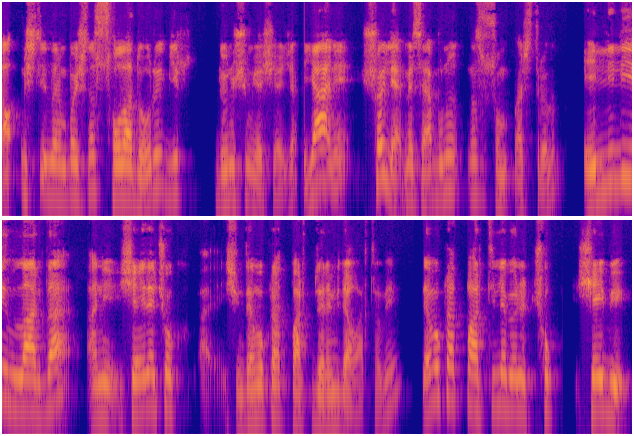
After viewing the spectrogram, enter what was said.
60'lı yılların başında sola doğru bir dönüşüm yaşayacak. Yani şöyle mesela bunu nasıl somutlaştıralım? 50'li yıllarda hani şeyle çok şimdi Demokrat Parti dönemi de var tabii. Demokrat Parti ile böyle çok şey bir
